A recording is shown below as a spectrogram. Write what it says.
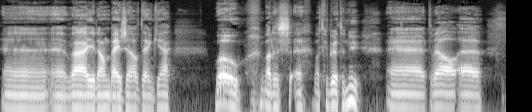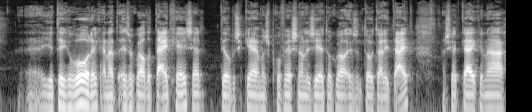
eh, eh, waar je dan bij jezelf denkt, ja, wow, wat, is, wat gebeurt er nu? Terwijl je tegenwoordig, en dat is ook wel de tijdgeest, hè, Tilburgse kermis professionaliseert ook wel in zijn totaliteit. Als je gaat kijken naar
